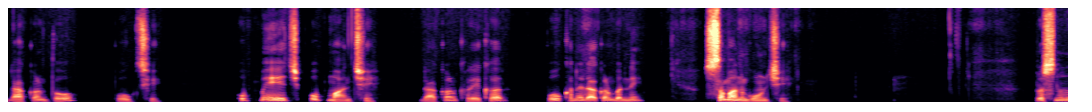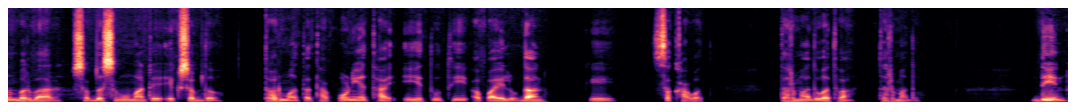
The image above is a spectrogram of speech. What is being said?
ડાકણ તો ભૂખ છે. ઉપમે એ જ ઉપમાન છે. ડાકણ ખરેખર ભૂખ અને ડાકણ બંને સમાન ગુણ છે. પ્રશ્ન નંબર બાર, શબ્દ સમૂહ માટે એક શબ્દ, ધર્મ તથા પુણ્ય થાય એ હેતુથી અપાયેલું દાન કે સખાવત, ધર્માદુ અથવા ધર્માદો. દિન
